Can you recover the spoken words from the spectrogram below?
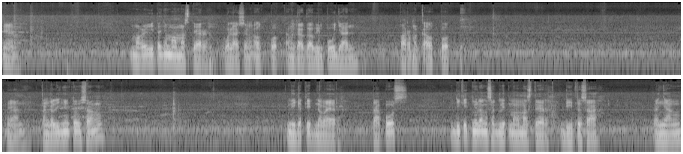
Yan. Makikita nyo mga master, wala siyang output. Ang gagawin po dyan, para magka-output. Ayan. Tanggalin nyo ito isang negative na wire. Tapos, idikit nyo lang saglit mga master dito sa kanyang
